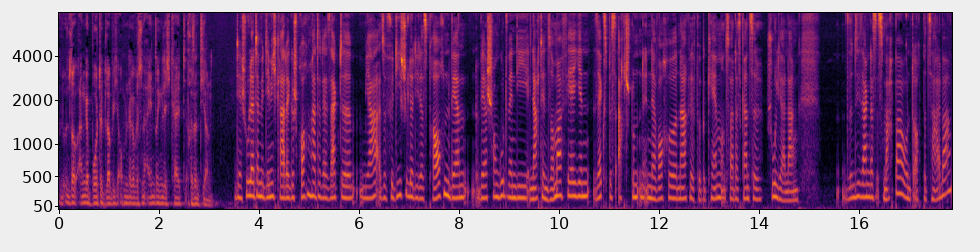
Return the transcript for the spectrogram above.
und unsere Angebote, glaube ich, auch mit einer gewissen Eindringlichkeit präsentieren. Der Schulleiter, mit dem ich gerade gesprochen hatte, der sagte, ja, also für die Schüler, die das brauchen, wäre wär schon gut, wenn die nach den Sommerferien sechs bis acht Stunden in der Woche Nachhilfe bekämen, und zwar das ganze Schuljahr lang. Würden Sie sagen, das ist machbar und auch bezahlbar?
